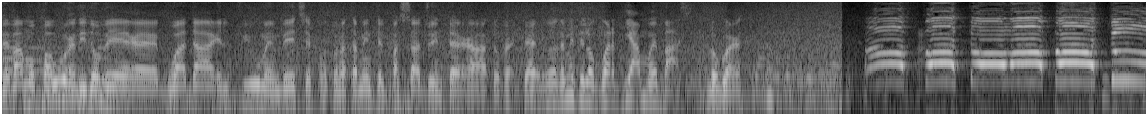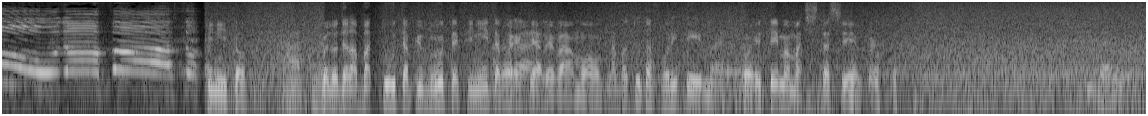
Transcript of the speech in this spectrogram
Avevamo paura di dover guardare il fiume, invece fortunatamente il passaggio è interrato perché Assolutamente lo guardiamo e basta. lo guarda... Ha fatto la battuta! Ha fatto! Finito. Ah. Quello della battuta più brutta è finita Allora- perché avevamo La battuta fuori tema. è- fuori tema ma ci sta sempre. Che bello.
